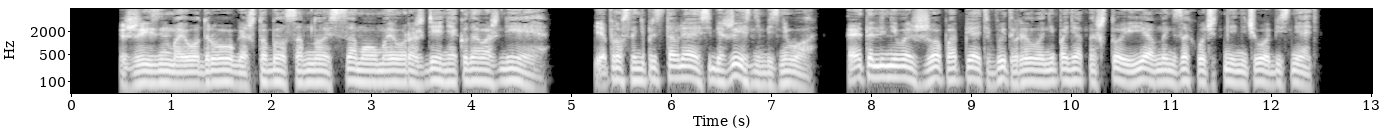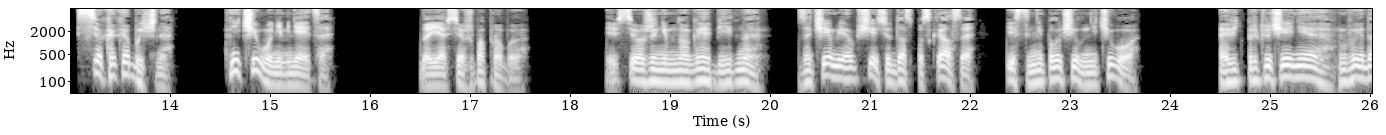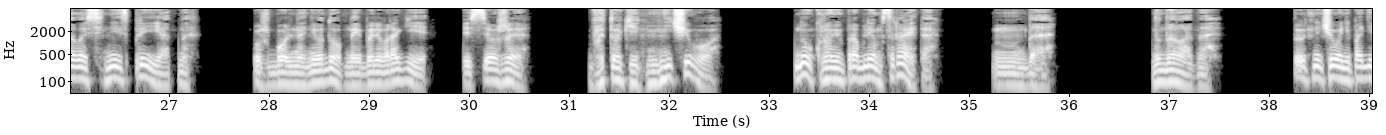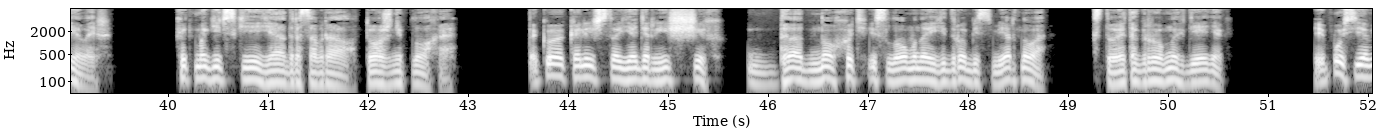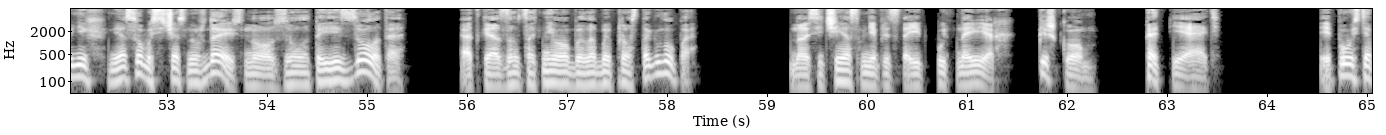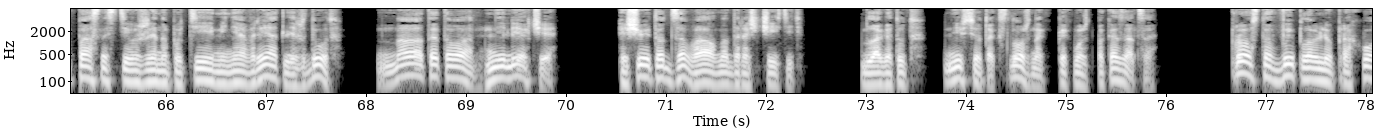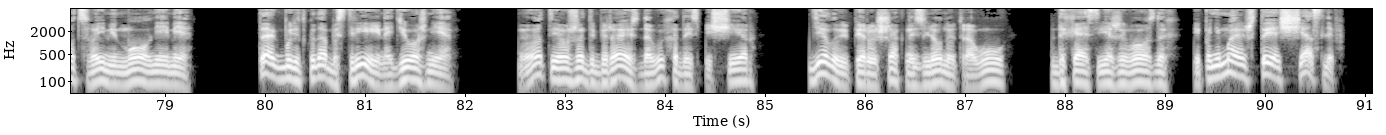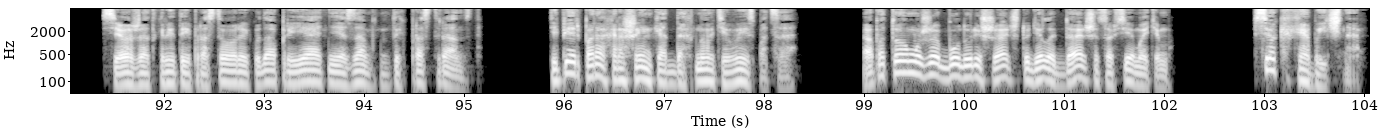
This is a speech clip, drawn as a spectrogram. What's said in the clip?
Жизнь моего друга, что был со мной с самого моего рождения, куда важнее. Я просто не представляю себе жизни без него. А эта ленивая жопа опять вытворила непонятно что и явно не захочет мне ничего объяснять. Все как обычно. Ничего не меняется. Но я все же попробую. И все же немного обидно, Зачем я вообще сюда спускался, если не получил ничего? А ведь приключение выдалось не из приятных. Уж больно неудобные были враги, и все же... В итоге ничего. Ну, кроме проблем с Райта. М-да. Ну да ладно. Тут ничего не поделаешь. Хоть магические ядра собрал, тоже неплохо. Такое количество ядер ищих, да одно хоть и сломанное ядро бессмертного, стоят огромных денег. И пусть я в них не особо сейчас нуждаюсь, но золото есть золото. Отказываться от него было бы просто глупо. Но сейчас мне предстоит путь наверх, пешком. Опять. И пусть опасности уже на пути меня вряд ли ждут, но от этого не легче. Еще и тот завал надо расчистить. Благо тут не все так сложно, как может показаться. Просто выплавлю проход своими молниями. Так будет куда быстрее и надежнее. Вот я уже добираюсь до выхода из пещер, делаю первый шаг на зеленую траву, вдыхая свежий воздух и понимаю, что я счастлив. Все же открытые просторы куда приятнее замкнутых пространств. Теперь пора хорошенько отдохнуть и выспаться. А потом уже буду решать, что делать дальше со всем этим. Все как обычно.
